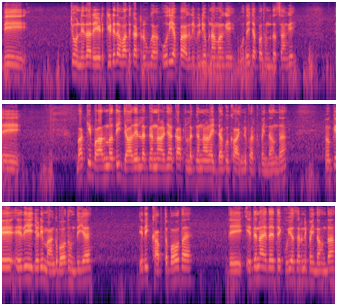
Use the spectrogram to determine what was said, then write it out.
ਵੀ ਝੋਨੇ ਦਾ ਰੇਟ ਕਿਹੜੇ ਦਾ ਵੱਧ ਘੱਟ ਰਹੂਗਾ, ਉਹਦੀ ਆਪਾਂ ਅਗਲੀ ਵੀਡੀਓ ਬਣਾਵਾਂਗੇ, ਉਹਦੇ 'ਚ ਆਪਾਂ ਤੁਹਾਨੂੰ ਦੱਸਾਂਗੇ। ਤੇ ਬਾਕੀ ਬਾਸਮਤੀ ਜ਼ਿਆਦਾ ਲੱਗਣ ਨਾਲ ਜਾਂ ਘੱਟ ਲੱਗਣ ਨਾਲ ਐਡਾ ਕੋਈ ਖਾਸ ਨਹੀਂ ਫ਼ਰਕ ਪੈਂਦਾ ਹੁੰਦਾ, ਕਿਉਂਕਿ ਇਹਦੀ ਜਿਹੜੀ ਮੰਗ ਬਹੁਤ ਹੁੰਦੀ ਹੈ, ਇਹਦੀ ਖਪਤ ਬਹੁਤ ਹੈ ਤੇ ਇਹਦੇ ਨਾਲ ਇਹਦੇ ਤੇ ਕੋਈ ਅਸਰ ਨਹੀਂ ਪੈਂਦਾ ਹੁੰਦਾ।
